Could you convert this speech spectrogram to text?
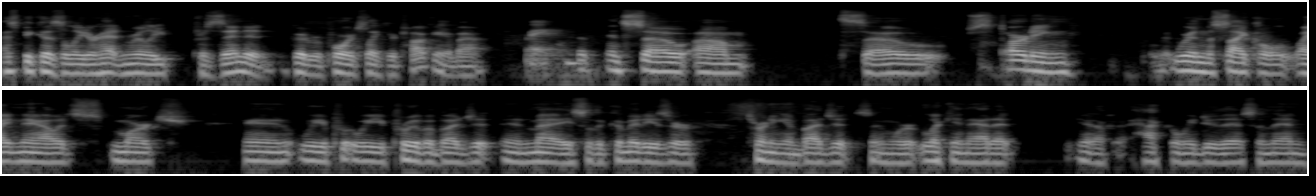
that's because the leader hadn't really presented good reports like you're talking about. Right. And so, um, so starting, we're in the cycle right now. It's March and we we approve a budget in May. So the committees are turning in budgets, and we're looking at it. You know, how can we do this? And then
